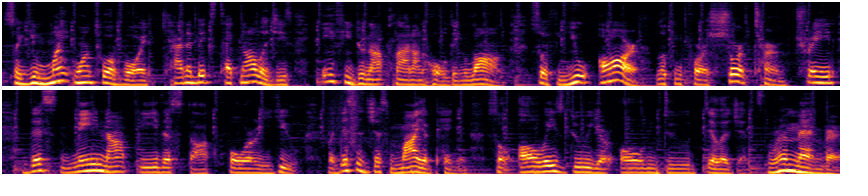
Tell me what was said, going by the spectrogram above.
so you might want to avoid Cannabix Technologies if you do not plan on holding long. So if you are looking for a short-term trade, this may not be the stock for you. But this is just my opinion, so always do your own due diligence. Remember,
